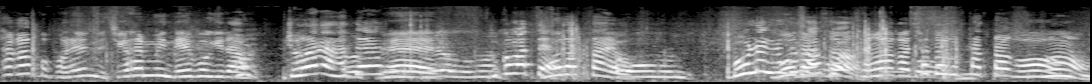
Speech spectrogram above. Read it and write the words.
사갖고 보냈는데 지금 할머니 내복이라. 전화 안 왔대? 네. 누가 왔대? 못 왔다요. 몰래 왔어. 샀어. 정아가 초등급 탔다고.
